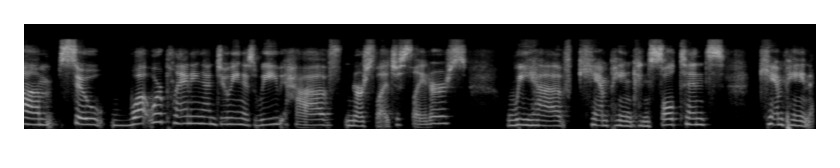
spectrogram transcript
Um, so, what we're planning on doing is we have nurse legislators, we have campaign consultants, campaign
